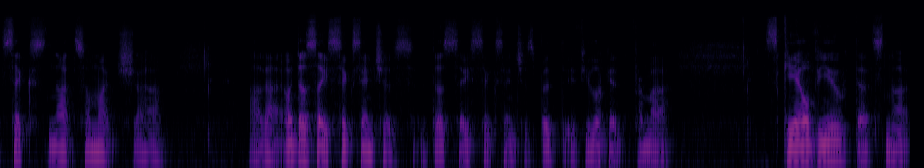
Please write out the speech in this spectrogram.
6, not so much uh, uh, that. Oh, it does say 6 inches. It does say 6 inches, but if you look at from a scale view, that's not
